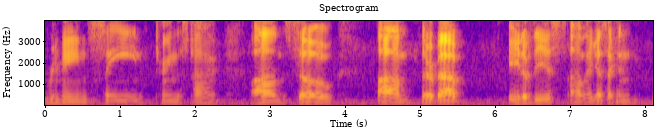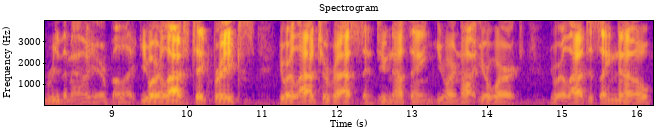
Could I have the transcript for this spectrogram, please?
remain sane during this time um, so um, there are about eight of these um, i guess i can read them out here but like you are allowed to take breaks you are allowed to rest and do nothing. You are not your work. You are allowed to say no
